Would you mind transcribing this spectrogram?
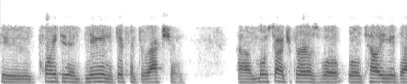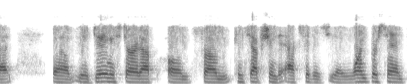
to point in a new and a different direction. Um, most entrepreneurs will will tell you that uh, you know, doing a startup um, from conception to exit is you know one percent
